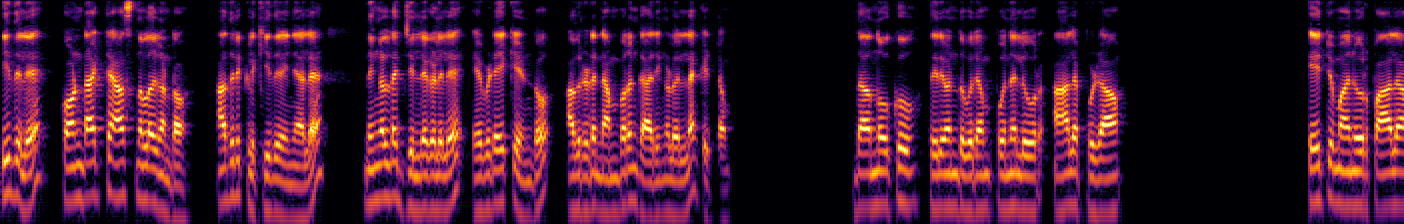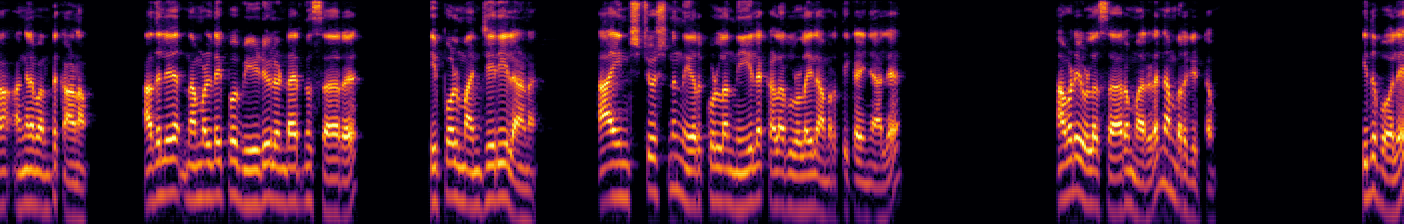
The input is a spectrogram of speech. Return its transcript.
ഇതിൽ കോണ്ടാക്ട് ആസ് എന്നുള്ളത് കണ്ടോ? അതിൽ ക്ലിക്ക് ചെയ്ത് കഴിഞ്ഞാൽ നിങ്ങളുടെ ജില്ലകളിൽ എവിടെയൊക്കെ ഉണ്ടോ അവരുടെ നമ്പറും കാര്യങ്ങളും എല്ലാം കിട്ടും. ഇതാ നോക്കൂ തിരുവനന്തപുരം പുനലൂർ ആലപ്പുഴ ഏറ്റുമാനൂർ പാല അങ്ങനെ പറഞ്ഞിട്ട് കാണാം. അതിൽ നമ്മളുടെ ഇപ്പോൾ വീഡിയോയിൽ ഉണ്ടായിരുന്ന സാറ് ഇപ്പോൾ മഞ്ചേരിയിലാണ്. ആ ഇൻസ്റ്റിറ്റ്യൂഷന് നേർക്കുള്ള നീല കളറിലുള്ളതിൽ അമർത്തി കഴിഞ്ഞാൽ അവിടെയുള്ള സാറുമാരുടെ നമ്പർ കിട്ടും. ഇതുപോലെ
